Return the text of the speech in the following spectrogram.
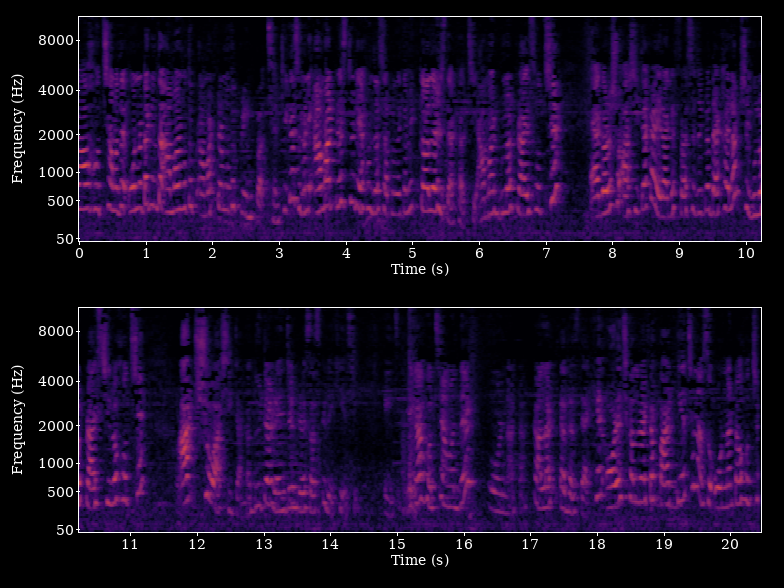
এটা হচ্ছে আমাদের অন্যটা কিন্তু আমার মতো, আমারটার মতো প্রিন্ট পাচ্ছেন, ঠিক আছে? মানে আমার ড্রেসটারই এখন জাস্ট আপনাদেরকে আমি কালার্স দেখাচ্ছি। আমারগুলোর প্রাইস হচ্ছে এগারোশো আশি টাকা, এর আগে ফার্স্টে যেটা দেখালাম সেগুলোর প্রাইস ছিল হচ্ছে আটশো আশি টাকা। দুইটা রেঞ্জের ড্রেস আজকে দেখিয়েছি। এই এটা হচ্ছে আমাদের ওড়নাটা। কালারটা দেখেন অরেঞ্জ কালারের একটা পার্ট দিয়েছে না সো ওড়নাটাও হচ্ছে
